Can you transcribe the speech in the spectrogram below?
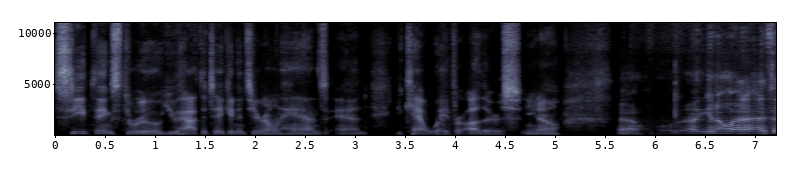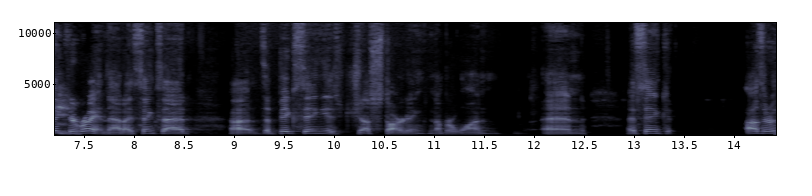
see things through you have to take it into your own hands and you can't wait for others you know? Yeah. Uh, you know I, I, think you're right in that. I think that uh, the big thing is just starting number one and i think other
